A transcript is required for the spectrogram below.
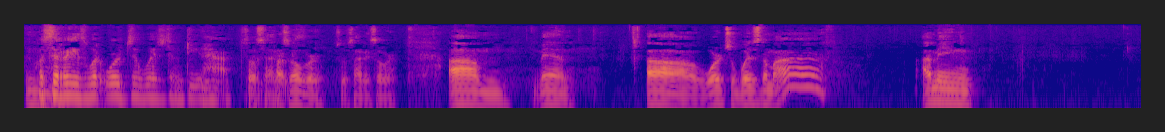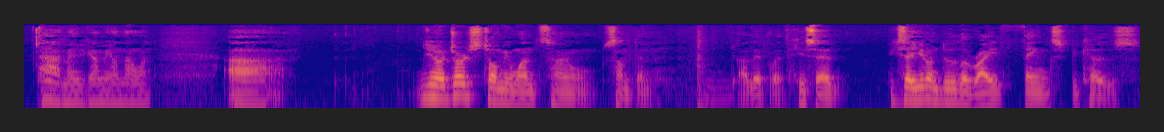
Jose Reyes, what words of wisdom do you have? so sad it's over. So sad it's over. Um, man, uh, words of wisdom. Ah, I mean, ah, man, you got me on that one. Uh, you know, George told me one time something I live with. He said, he said, you don't do the right things because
